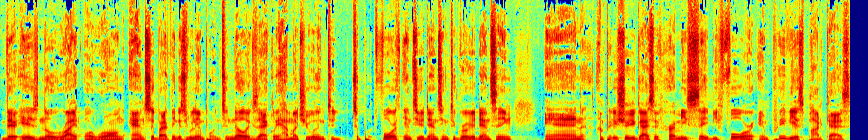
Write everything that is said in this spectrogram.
There is no right or wrong answer, but I think it's really important to know exactly how much you're willing to, to put forth into your dancing to grow your dancing. And I'm pretty sure you guys have heard me say before in previous podcasts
